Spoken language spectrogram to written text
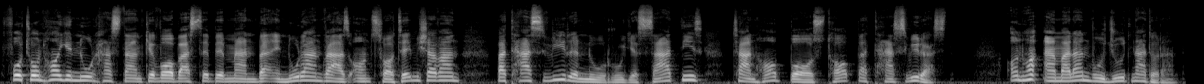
فوتونهای نور هستند که وابسته به منبع نورند و از آن ساطع می شوند و تصویر نور روی سطح نیز تنها بازتاب و تصویر است. آنها عملا وجود ندارند.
